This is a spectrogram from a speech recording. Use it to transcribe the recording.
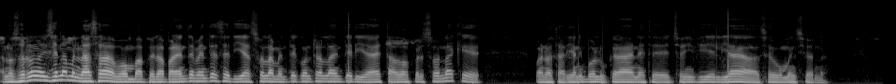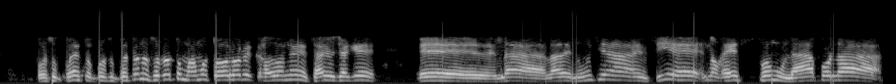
a nosotros nos dicen amenaza de bomba, pero aparentemente sería solamente contra la integridad de estas dos personas que, bueno, estarían involucradas en este hecho de infidelidad, según menciona. Por supuesto, por supuesto, nosotros tomamos todos los recaudos necesarios, ya que eh, la, la denuncia en sí eh, no es formulada por la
